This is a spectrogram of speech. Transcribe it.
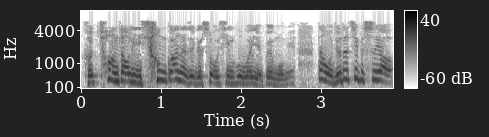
和创造力相关的这个兽性，会不会也被磨灭？但我觉得这个是要，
